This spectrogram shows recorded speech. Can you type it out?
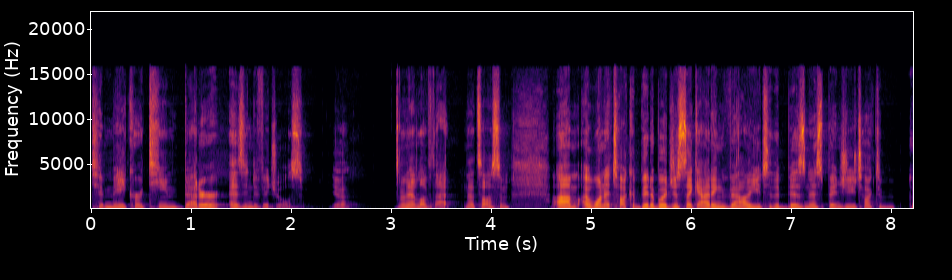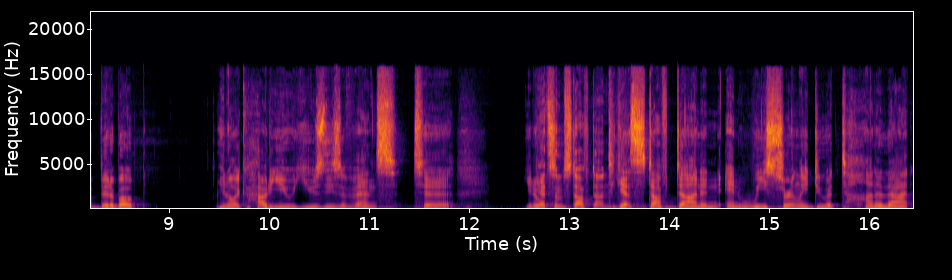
to make our team better as individuals? Yeah. And I love that. That's awesome. Um, I want to talk a bit about just like adding value to the business. Benji, you talked a, a bit about, you know, like how do you use these events to, you know, Get some stuff done. to get stuff done. And, and we certainly do a ton of that.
